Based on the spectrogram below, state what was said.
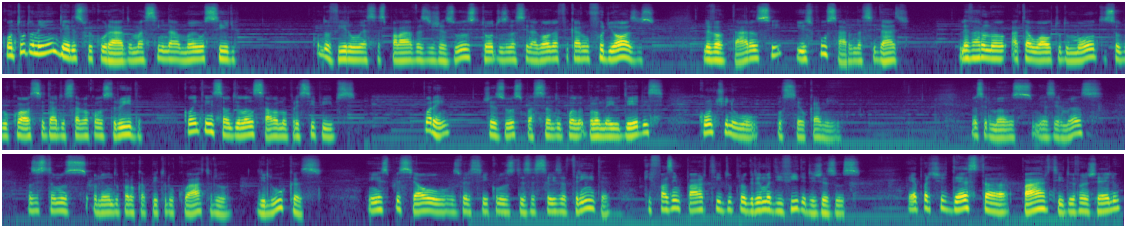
Contudo, nenhum deles foi curado, mas sim Naamã, o sírio. Quando viram essas palavras de Jesus, todos na sinagoga ficaram furiosos. Levantaram-se e o expulsaram da cidade. Levaram-no até o alto do monte sobre o qual a cidade estava construída, com a intenção de lançá-lo no precipício. Porém, Jesus, passando pelo meio deles, continuou o seu caminho. Meus irmãos, minhas irmãs, nós estamos olhando para o capítulo 4 de Lucas, em especial os versículos 16 a 30, que fazem parte do programa de vida de Jesus. É a partir desta parte do Evangelho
